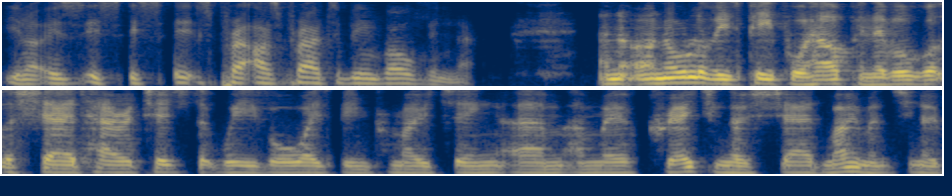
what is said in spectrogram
you know it's it's it's, it's I was proud to be involved in that and, and all of these people helping they've all got the shared heritage that we've always been promoting um, and we're creating those shared moments you know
